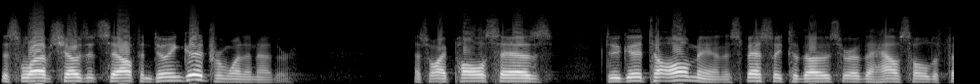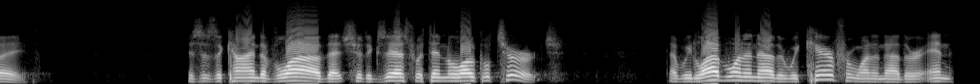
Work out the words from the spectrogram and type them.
This love shows itself in doing good for one another. That's why Paul says, Do good to all men, especially to those who are of the household of faith. This is the kind of love that should exist within the local church that we love one another, we care for one another, and,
